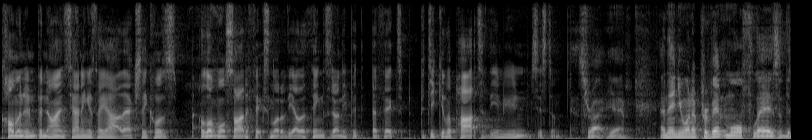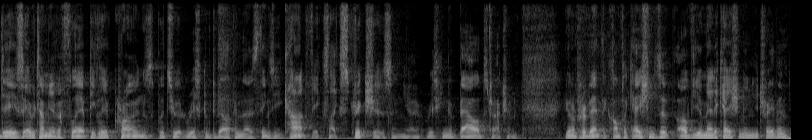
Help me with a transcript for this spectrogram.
common and benign sounding as they are, they actually cause a lot more side effects than a lot of the other things that only p- affect particular parts of the immune system. That's right, yeah. And then you want to prevent more flares of the disease. Every time you have a flare, particularly of Crohn's, puts you at risk of developing those things that you can't fix, like strictures and you know, risking of bowel obstruction. You want to prevent the complications of, of your medication and your treatment,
